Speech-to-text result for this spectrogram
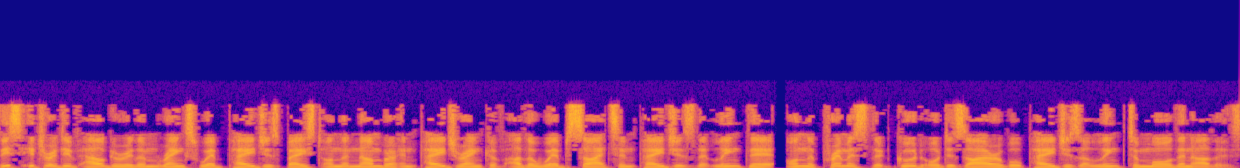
This iterative algorithm ranks web pages based on the number and PageRank of other web sites and pages that link there, on the premise that good or desirable pages are linked to more than others.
